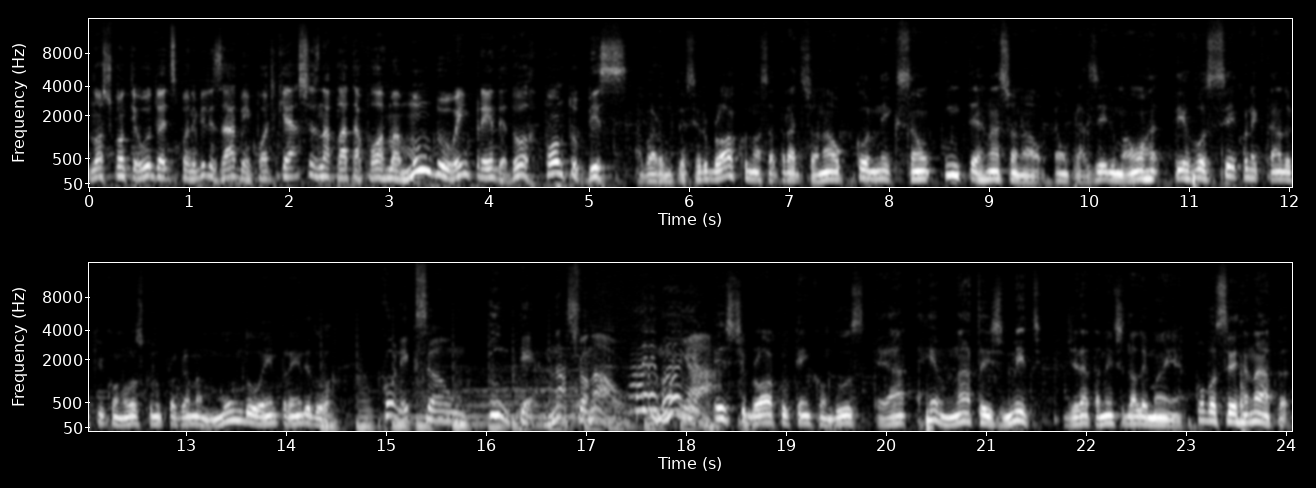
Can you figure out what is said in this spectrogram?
nosso conteúdo é disponibilizado em podcasts na plataforma mundoempreendedor.biz. Agora no terceiro bloco, nossa tradicional Conexão Internacional. É um prazer e uma honra ter você conectado aqui conosco no programa Mundo Empreendedor. Conexão Internacional. Alemanha. Este bloco quem conduz é a Renata Smith, diretamente da Alemanha. Com você, Renata.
